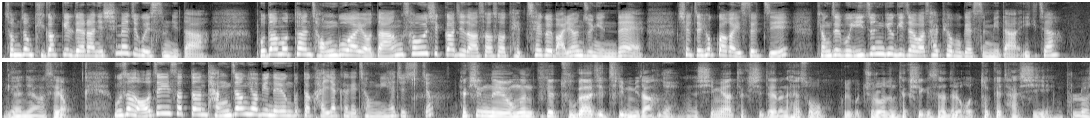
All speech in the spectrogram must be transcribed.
점점 귀갓길 대란이 심해지고 있습니다. 보다 못한 정부와 여당, 서울시까지 나서서 대책을 마련 중인데 실제 효과가 있을지 경제부 이준규 기자와 살펴보겠습니다. 이 기자. 네, 안녕하세요. 우선 어제 있었던 당정 협의 내용부터 간략하게 정리해 주시죠. 핵심 내용은 크게 두 가지 틀입니다. 예. 심야 택시 대란 해소 그리고 줄어든 택시 기사들 어떻게 다시 불러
